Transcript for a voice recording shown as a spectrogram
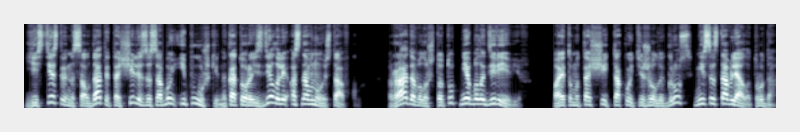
Естественно, солдаты тащили за собой и пушки, на которые сделали основную ставку. Радовало, что тут не было деревьев, поэтому тащить такой тяжелый груз не составляло труда.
